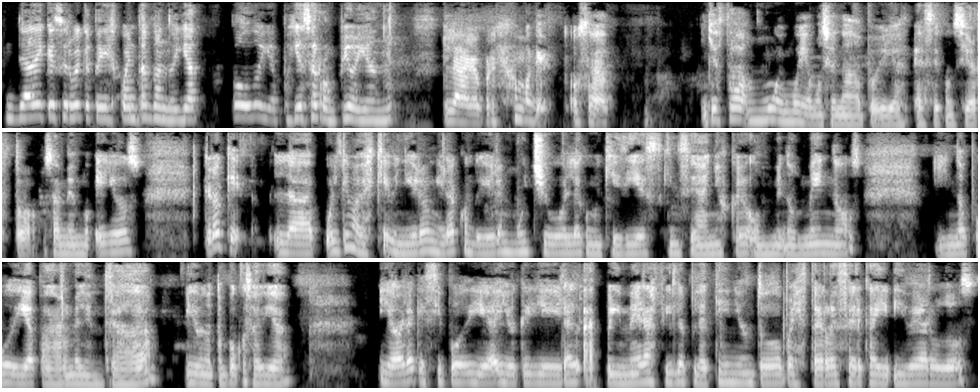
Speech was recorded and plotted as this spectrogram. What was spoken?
ya de qué sirve que te des cuenta cuando ya todo ya, pues ya se rompió ya, ¿no? Claro, porque es como que, o sea, yo estaba muy, muy emocionada por ir a ese concierto. O sea, ellos, creo que la última vez que vinieron era cuando yo era muy chivola, como que 10, 15 años creo, o menos, menos, y no podía pagarme la entrada, y uno tampoco sabía. Y ahora que sí podía, yo quería ir a, la primera fila Platinum, todo para estar de cerca y, verlos.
